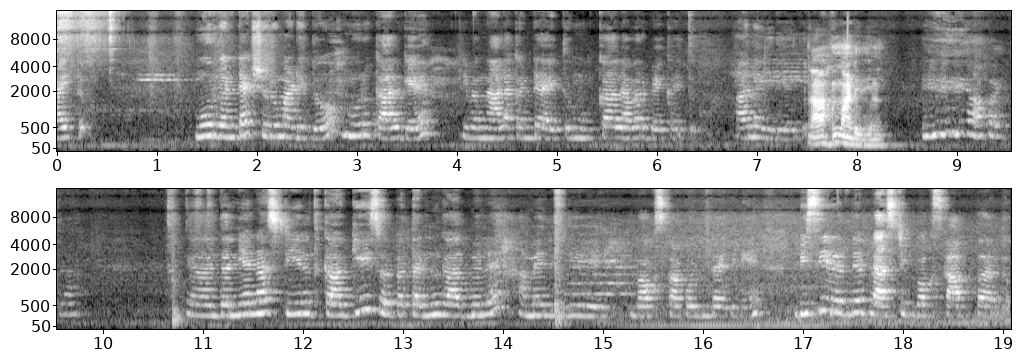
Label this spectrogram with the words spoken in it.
ಆಯ್ತು. ಮೂರು ಗಂಟೆಗೆ ಶುರು ಮಾಡಿದ್ದು ಮೂರು ಕಾಲ್ಗೆ. ಇವಾಗ ನಾಲ್ಕು ಗಂಟೆ ಆಯ್ತು ಮುಕ್ಕಾಲು ಅವರ್ ಬೇಕಾಯ್ತು. ಆನ ಆಫ್ ಮಾಡಿದ್ದೀನಿ. ಆಫ್ ಆಯ್ತಾ? ಧನ್ಯನ ಸ್ಟೀಲ್ದ್ ಹಾಕಿ ಸ್ವಲ್ಪ ತಣ್ಣಗಾದ್ಮೇಲೆ ಆಮೇಲೆ ಇಲ್ಲಿ ಬಾಕ್ಸ್ ಹಾಕೊಳ್ತಾ ಇದ್ದೀನಿ. ಬಿಸಿ ಇರೋದೇ ಪ್ಲಾಸ್ಟಿಕ್ ಬಾಕ್ಸ್ ಹಾಕ್ಬಾರ್ದು.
